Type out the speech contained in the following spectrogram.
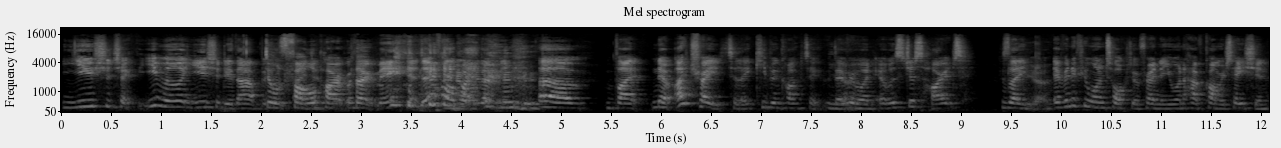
you should check the email. You should do that. Don't fall apart work. without me. Yeah, don't fall apart without me. Um, but no, I tried to like keep in contact with Yeah. everyone. It was just hard because like Yeah. even if you want to talk to a friend and you want to have a conversation,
